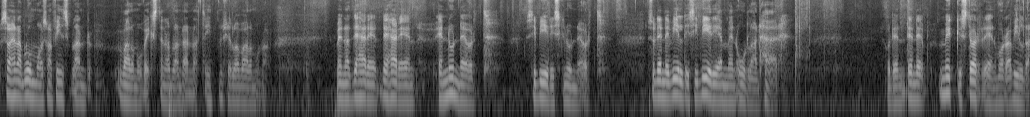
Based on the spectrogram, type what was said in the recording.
sådana blommor som finns bland vallmoväxterna bland annat, inte själva vallmorna. Men att det här är, det här är en, en nunneört, sibirisk nunneört. Så den är vild i Sibirien men odlad här. Och den, den är mycket större än våra vilda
